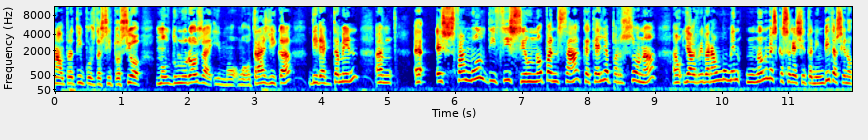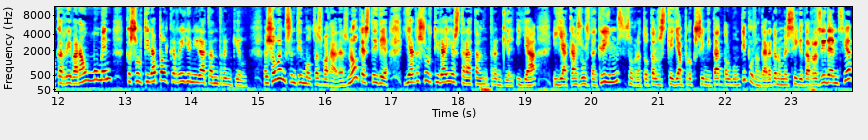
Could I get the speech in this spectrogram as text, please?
algun altre tipus de situació molt dolorosa i mo, o tràgica, directament, eh, eh, es fa molt difícil no pensar que aquella persona eh, hi arribarà un moment, no només que segueixi tenint vida, sinó que arribarà un moment que sortirà pel carrer i anirà tan tranquil. Això ho hem sentit moltes vegades, no?, aquesta idea. I ara sortirà i estarà tan tranquil. I hi ha, hi ha casos de crims, sobretot els que hi ha proximitat d'algun tipus, encara que només sigui de residència,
